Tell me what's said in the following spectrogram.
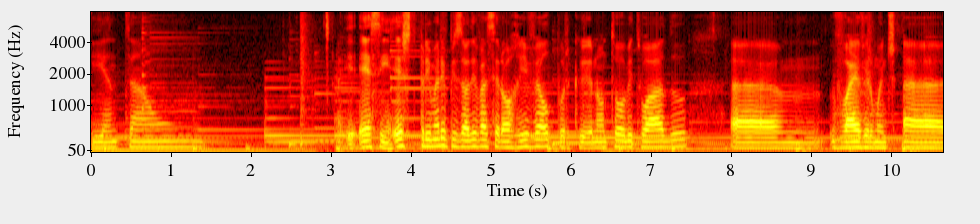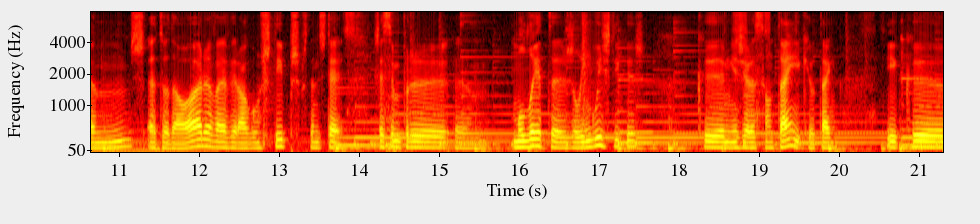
E então. É assim, este primeiro episódio vai ser horrível porque eu não estou habituado. Um, vai haver muitos ums a toda hora, vai haver alguns tipos, portanto, isto é, isto é sempre um, muletas linguísticas que a minha geração tem e que eu tenho e que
